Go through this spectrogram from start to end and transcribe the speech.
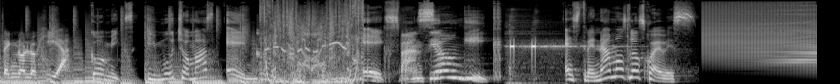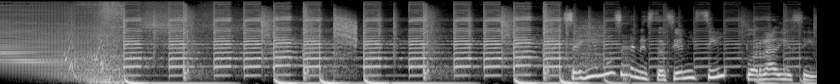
tecnología, cómics y mucho más en Expansión Geek. Estrenamos los jueves. Seguimos en Estación Isil por Radio Isil,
